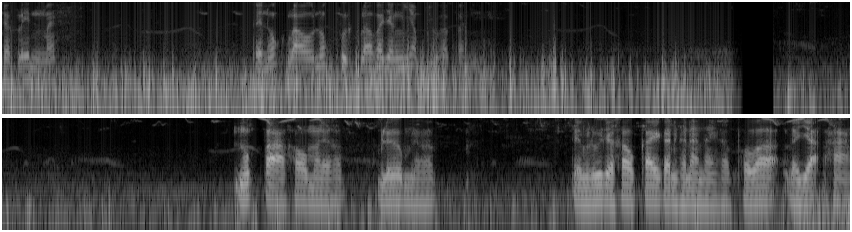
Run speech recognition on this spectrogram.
จะเล่นไหมแต่นกเรานกฝึกเราก็ยังเงียบอยู่ครับตอน นกป่าเข้ามาแล้วครับ เริ่มแล้วครับ แต่ไม่รู้จะเข้าใกล้กันขนาดไหนครับ เพราะว่าระยะห่าง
